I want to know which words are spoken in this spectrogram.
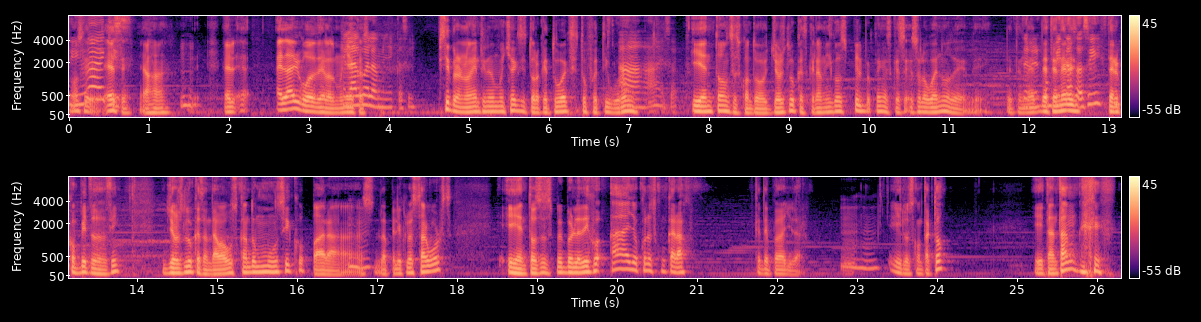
no sé, ese, ajá. El, el, algo de las muñecas. El algo de las muñecas, sí. Sí, pero no habían tenido mucho éxito. Lo que tuvo éxito fue Tiburón. Ajá, exacto. Y entonces, cuando George Lucas, que era amigo de Spielberg, es que eso es lo bueno de, de, tener, de tener, así. tener compitas así. George Lucas andaba buscando un músico para la película Star Wars. Y entonces Spielberg le dijo, ah, yo conozco un carajo que te puede ayudar. Y los contactó. Y tan tan.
